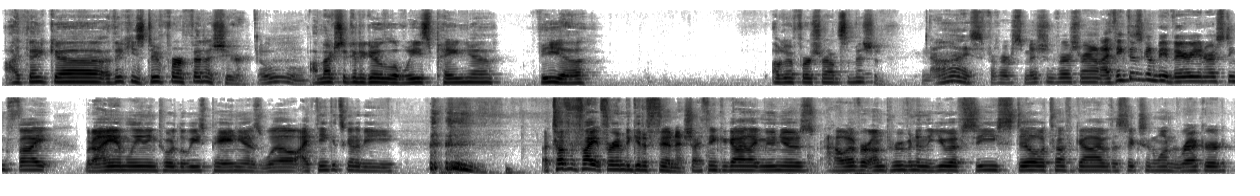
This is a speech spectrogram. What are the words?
I think uh, I think he's due for a finish here. Ooh. I'm actually gonna go Luis Pena via. I'll go first round submission. Nice. For first submission, first round. I think this is going to be a very interesting fight, but I am leaning toward Luis Pena as well. I think it's going to be a tougher fight for him to get a finish. I think a guy like Munoz, however unproven in the UFC, still a tough guy with a 6 and 1 record.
